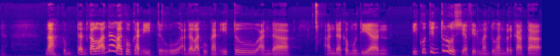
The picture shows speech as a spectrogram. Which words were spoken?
Ya. nah dan kalau anda lakukan itu anda lakukan itu anda anda kemudian ikutin terus ya firman Tuhan berkata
